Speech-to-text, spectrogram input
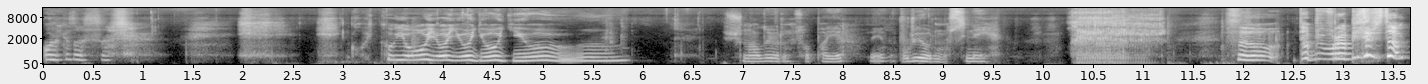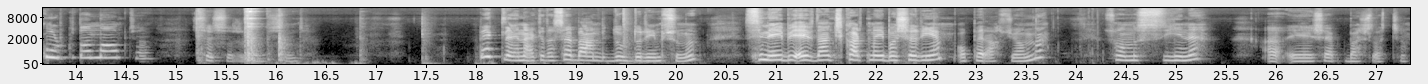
Arkadaşlar. Koy koy oy oy oy oy oy. Şunu alıyorum sopayı ve vuruyorum o sineği. Tabii vurabilirsem korkudan ne yapacağım? Şaşırırım şimdi. Bekleyin arkadaşlar ben bir durdurayım şunu. Sineği bir evden çıkartmayı başarayım operasyonla. Sonra sizi yine e, şey başlatacağım.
